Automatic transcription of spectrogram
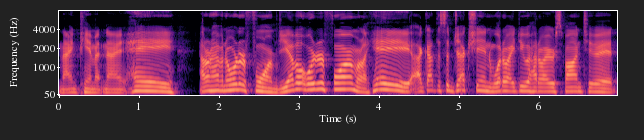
9 p.m. at night, hey, I don't have an order form. Do you have an order form? Or like, hey, I got this objection. What do I do? How do I respond to it?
